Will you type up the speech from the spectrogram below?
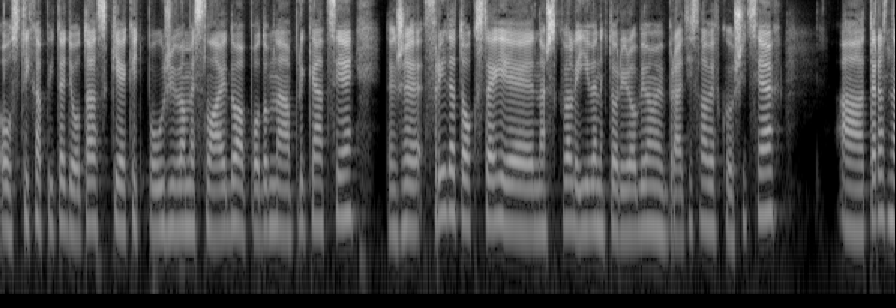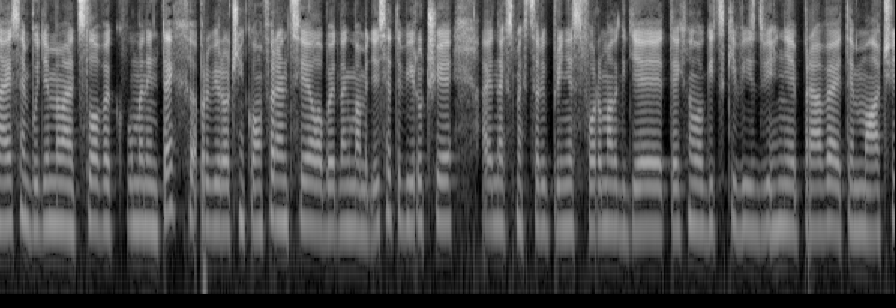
ostýcha pýtať otázky, aj keď používame slajdo a podobné aplikácie. Takže Frida Talks Tech je náš skvelý event, ktorý robíme v Bratislave v Košiciach a teraz na jeseň budeme mať Slovek Women in Tech, prvý ročník konferencie, lebo jednak máme 10. výročie a jednak sme chceli priniesť formát, kde technologicky vyzdvihne práve aj tie mladšie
